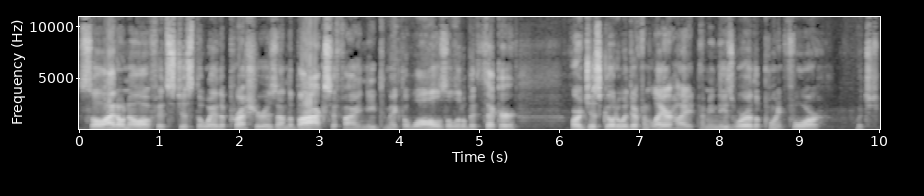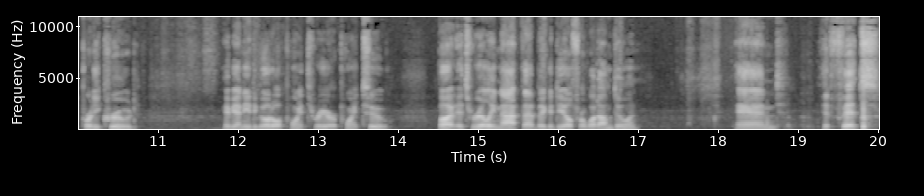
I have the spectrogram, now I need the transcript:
So I don't know if it's just the way the pressure is on the box, if I need to make the walls a little bit thicker, or just go to a different layer height. I mean, these were the 0.4, which is pretty crude. Maybe I need to go to a 0.3 or a 0.2. But it's really not that big a deal for what I'm doing. And it fits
